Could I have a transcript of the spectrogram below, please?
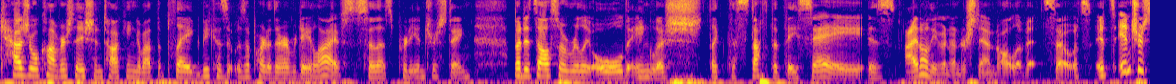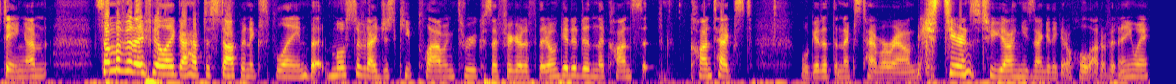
casual conversation talking about the plague because it was a part of their everyday lives. So that's pretty interesting. But it's also really old English. Like the stuff that they say is I don't even understand all of it. So it's it's interesting. I'm some of it I feel like I have to stop and explain, but most of it I just keep plowing through because I figured if they don't get it in the concept, context we'll get it the next time around because Tyrion's too young. He's not going to get a whole lot of it anyway,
